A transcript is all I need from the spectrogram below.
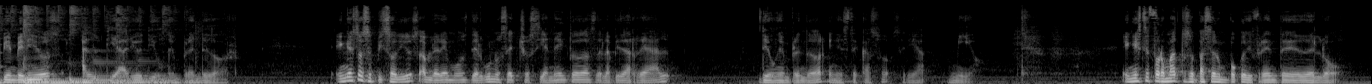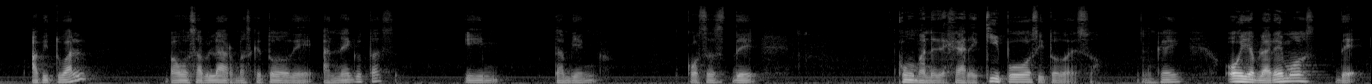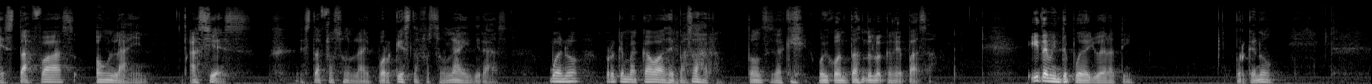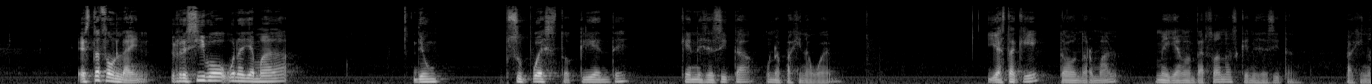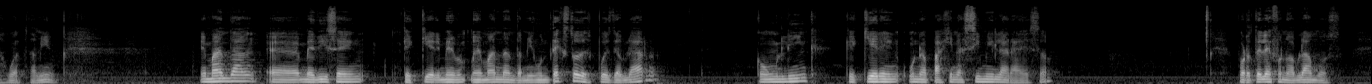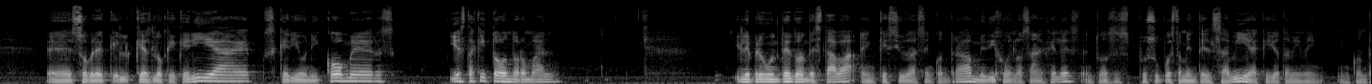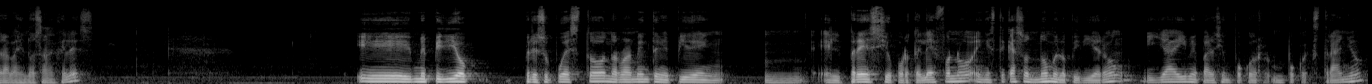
Bienvenidos al Diario de un Emprendedor. En estos episodios hablaremos de algunos hechos y anécdotas de la vida real de un emprendedor, en este caso sería mío. En este formato se va a ser un poco diferente de lo habitual. Vamos a hablar más que todo de anécdotas y también cosas de cómo manejar equipos y todo eso. Hoy hablaremos de estafas online. Así es, estafas online. ¿Por qué estafas online? Dirás. Bueno, porque me acaba de pasar. Entonces aquí voy contando lo que me pasa. Y también te puede ayudar a ti. ¿Por qué no? Estafa online. Recibo una llamada de un supuesto cliente que necesita una página web. Y hasta aquí, todo normal. Me llaman personas que necesitan páginas web también. Me mandan, eh, me dicen que quieren, me, mandan también un texto después de hablar con un link que quieren una página similar a eso. Por teléfono hablamos eh, sobre qué, qué, es lo que quería, si quería un e-commerce y hasta aquí todo normal. Y le pregunté dónde estaba, en qué ciudad se encontraba, me dijo en Los Ángeles, entonces pues supuestamente él sabía que yo también me encontraba en Los Ángeles. Y me pidió presupuesto, normalmente me piden mm, el precio por teléfono, en este caso no me lo pidieron y ya ahí me pareció un poco, un poco extraño,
